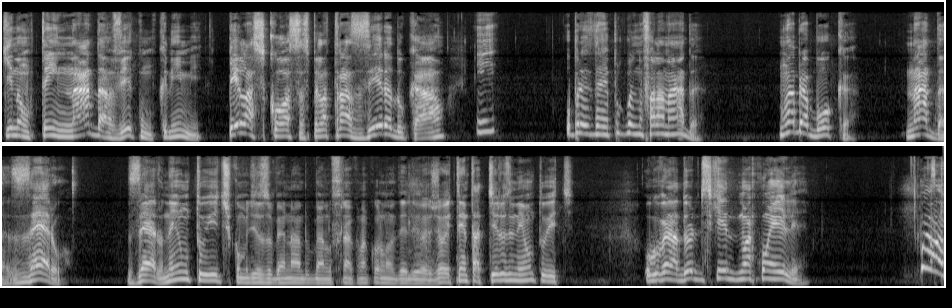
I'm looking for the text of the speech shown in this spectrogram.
que não tem nada a ver com crime, pelas costas, pela traseira do carro e o presidente da República não fala nada. Não abre a boca. Nada. Zero. Zero. Nenhum tweet, como diz o Bernardo Belo Franco na coluna dele hoje. 80 tiros e nenhum tweet. O governador disse que não é com ele. Pô, é uma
